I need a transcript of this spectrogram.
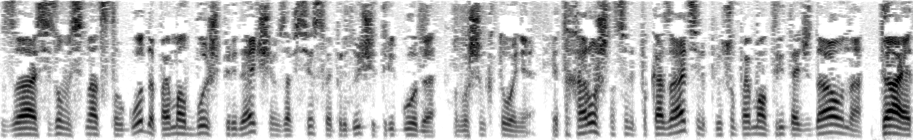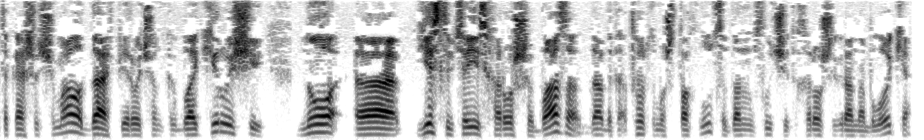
за сезон 2018 года поймал больше передач, чем за все свои предыдущие три года в Вашингтоне. Это хороший, на самом деле, показатель, плюс он поймал три тачдауна. Да, это, конечно, очень мало, да, в первую очередь он как блокирующий, но э, если у тебя есть хорошая база, да, до которой ты можешь столкнуться, в данном случае это хорошая игра на блоке,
